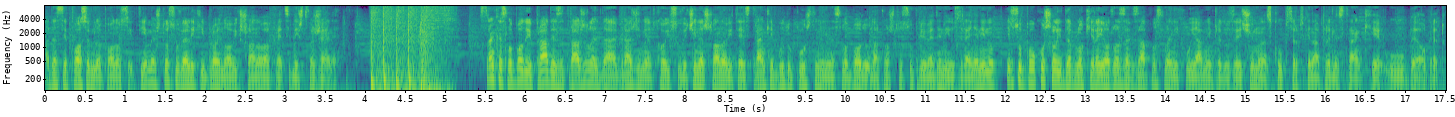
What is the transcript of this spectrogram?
a da se posebno ponosi time što su veliki broj novih članova predsedništva žene. Stranka Slobode i Pravde zatražila je da građani od kojih su većina članovi te stranke budu pušteni na slobodu nakon što su privedeni u Zrenjaninu, jer su pokušali da blokiraju odlazak zaposlenih u javnim preduzećima na skup Srpske napredne stranke u Beogradu.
